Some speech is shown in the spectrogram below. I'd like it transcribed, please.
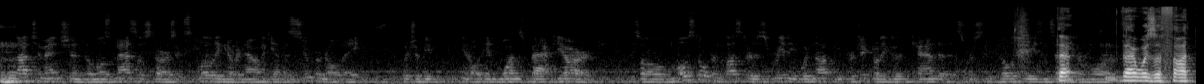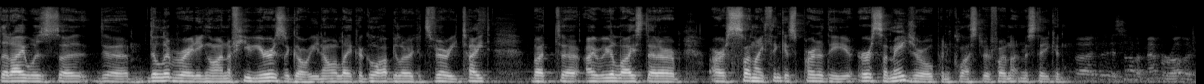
Mhm. Not to mention the most massive stars exploding every now and again as supernovae, which would be, you know, in one's backyard. So most open clusters really would not be particularly good candidates for those reasons and That, even more. that was a thought that I was uh, de- deliberating on a few years ago, you know, like a globular, it's very tight, but uh, I realized that our, our sun, I think, is part of the Ursa Major open cluster, if I'm not mistaken. Uh, It's not a member of it.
